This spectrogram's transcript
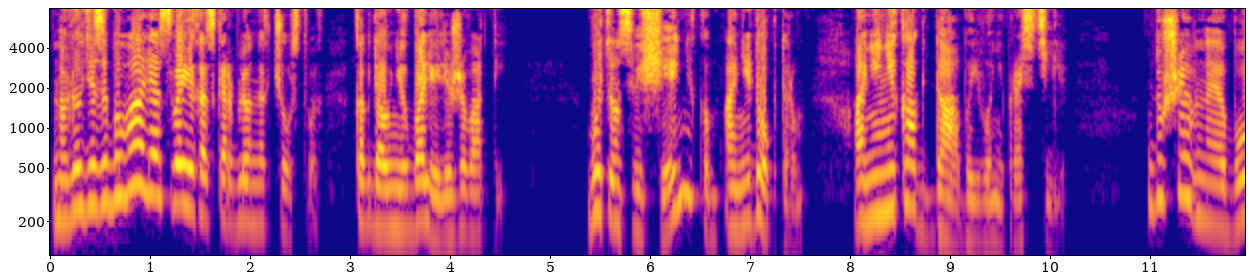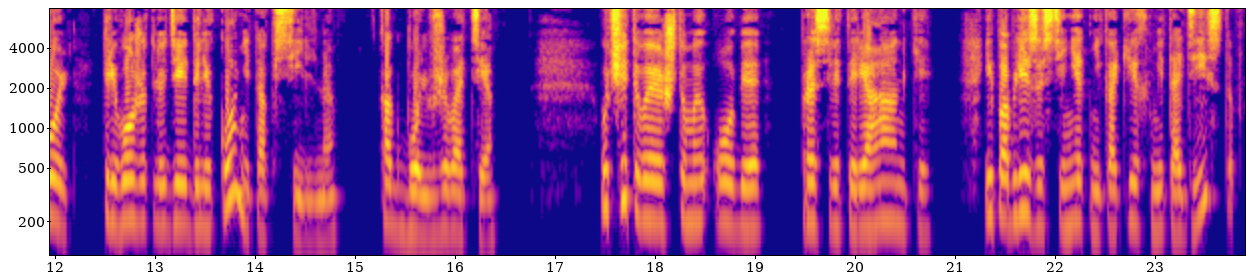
Но люди забывали о своих оскорбленных чувствах, когда у них болели животы. Будь он священником, а не доктором, они никогда бы его не простили. Душевная боль тревожит людей далеко не так сильно, как боль в животе. Учитывая, что мы обе просветерианки и поблизости нет никаких методистов,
